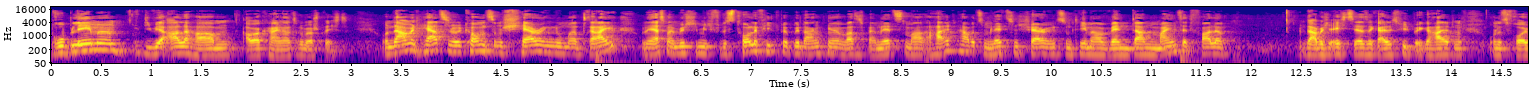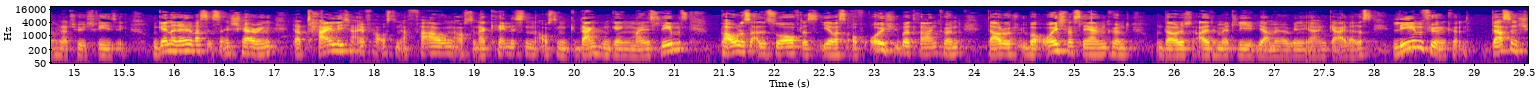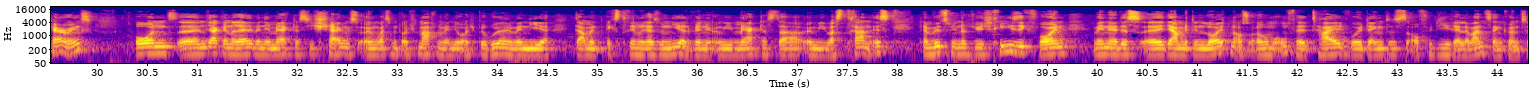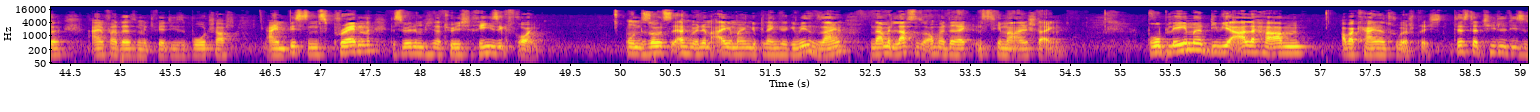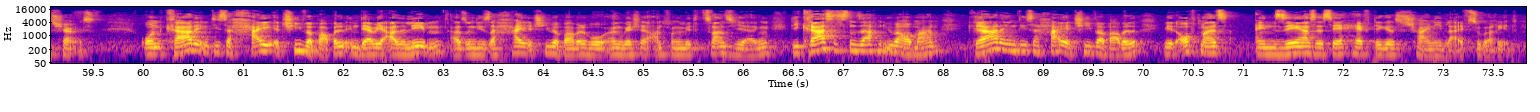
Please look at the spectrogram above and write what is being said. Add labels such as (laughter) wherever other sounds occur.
Probleme, die wir alle haben, aber keiner drüber spricht. Und damit herzlich willkommen zum Sharing Nummer 3. Und erstmal möchte ich mich für das tolle Feedback bedanken, was ich beim letzten Mal erhalten habe, zum letzten Sharing zum Thema Wenn dann Mindset Falle. Da habe ich echt sehr, sehr geiles Feedback gehalten und es freut mich natürlich riesig. Und generell, was ist ein Sharing? Da teile ich einfach aus den Erfahrungen, aus den Erkenntnissen, aus den Gedankengängen meines Lebens, baue das alles so auf, dass ihr was auf euch übertragen könnt, dadurch über euch was lernen könnt und dadurch ultimately ja mehr oder weniger ein geileres Leben führen könnt. Das sind Sharings und äh, ja, generell, wenn ihr merkt, dass die Sharings irgendwas mit euch machen, wenn die euch berühren, wenn ihr damit extrem resoniert, wenn ihr irgendwie merkt, dass da irgendwie was dran ist, dann würde es mich natürlich riesig freuen, wenn ihr das äh, ja mit den Leuten aus eurem Umfeld teilt, wo ihr denkt, dass es auch für die relevant sein könnte. Einfach, damit wir diese Botschaft ein bisschen spreaden. Das würde mich natürlich riesig freuen. Und soll es erstmal mit dem allgemeinen Geplänkel gewesen sein. Und damit lasst uns auch mal direkt ins Thema einsteigen. Probleme, die wir alle haben, aber keiner drüber spricht. Das ist der Titel dieses Sharings. Und gerade in dieser High Achiever Bubble, in der wir alle leben, also in dieser High Achiever Bubble, wo irgendwelche Anfang Mitte 20-Jährigen die krassesten Sachen überhaupt machen, gerade in dieser High Achiever Bubble wird oftmals ein sehr, sehr, sehr heftiges Shiny Life suggeriert.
